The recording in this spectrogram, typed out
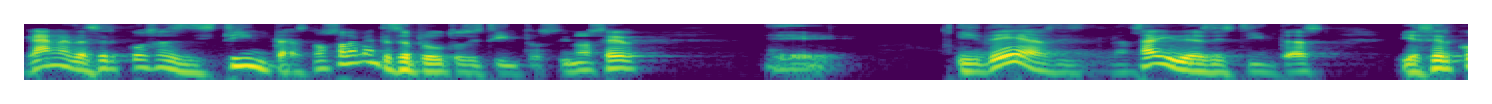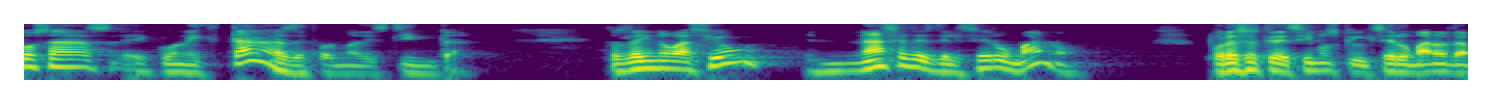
ganas de hacer cosas distintas, no solamente hacer productos distintos, sino hacer, eh, ideas, lanzar ideas distintas y hacer cosas eh, conectadas de forma distinta. Entonces la innovación nace desde el ser humano. Por eso es que decimos que el ser humano es la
